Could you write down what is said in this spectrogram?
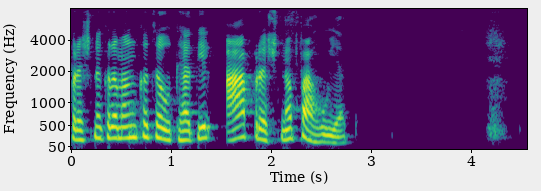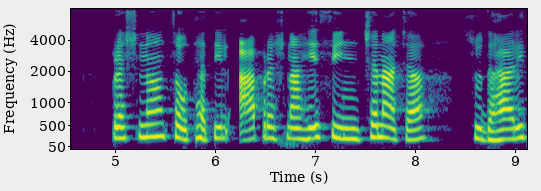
प्रश्न क्रमांक चौथ्यातील आ प्रश्न पाहूयात. प्रश्न चौथ्यातील आ प्रश्न आहे सिंचनाच्या सुधारित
